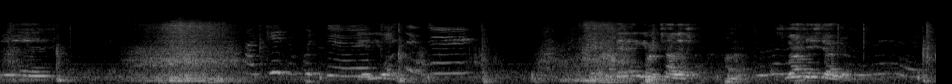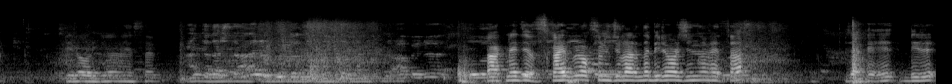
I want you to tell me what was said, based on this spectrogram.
Ee. Bir orijinal hesap. Arkadaşlar burada da. Bak ne diyor? Skyblock sunucularında bir orijinal hesap. Bir dakika. he- Bir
